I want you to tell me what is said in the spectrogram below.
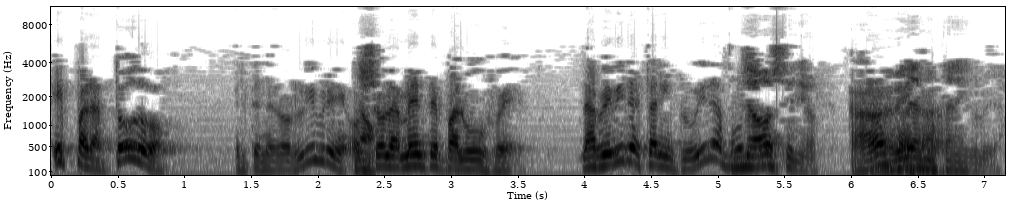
¿Es para todo el tenedor libre o No. solamente para el buffet? ¿Las bebidas están incluidas? No, señor. Ah, Las bebidas no están incluidas.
